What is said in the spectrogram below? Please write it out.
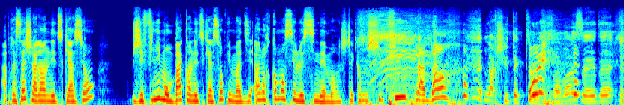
Après ça, je suis allée en éducation. J'ai fini mon bac en éducation, puis il m'a dit Alors, comment c'est le cinéma? J'étais comme Je suis plus là-dedans. L'architecture, ça va? tu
